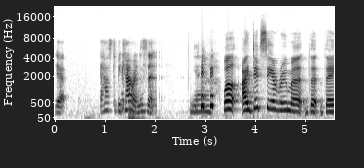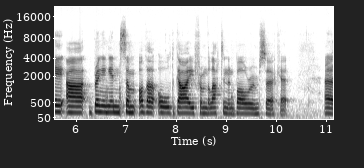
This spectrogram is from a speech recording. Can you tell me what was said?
Yeah. It has to be Karen, doesn't it? Yeah. Well, I did see a rumor that they are bringing in some other old guy from the Latin and ballroom circuit. Uh,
